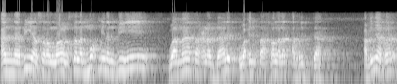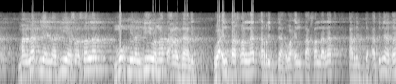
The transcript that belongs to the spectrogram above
an-nabiy sallallahu alaihi wasallam mu'minan bihi wa mata 'ala dzalik wa in takhallalat ar-riddah. Artinya apa? Man laqiya an-nabiy sallallahu alaihi wasallam mu'minan bihi wa mata 'ala dzalik wa in takhallat ar-riddah wa in takhallalat ar-riddah. Artinya apa?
